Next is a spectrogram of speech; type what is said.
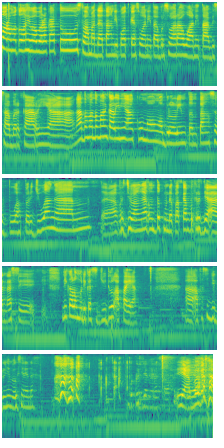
warahmatullahi wabarakatuh. Selamat datang di podcast Wanita Bersuara, Wanita Bisa Berkarya. Nah, teman-teman, kali ini aku mau ngobrolin tentang sebuah perjuangan, ya, perjuangan untuk mendapatkan pekerjaan. Asik. Ini kalau mau dikasih judul apa ya? Uh, apa sih judulnya bagusnya, Nena? bekerja keras lah Iya, bekerja,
